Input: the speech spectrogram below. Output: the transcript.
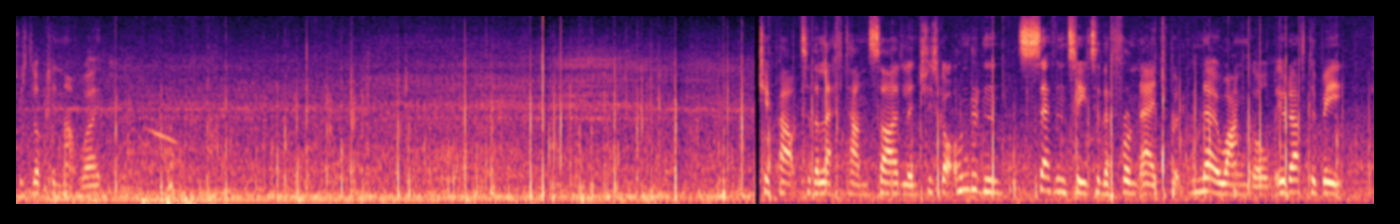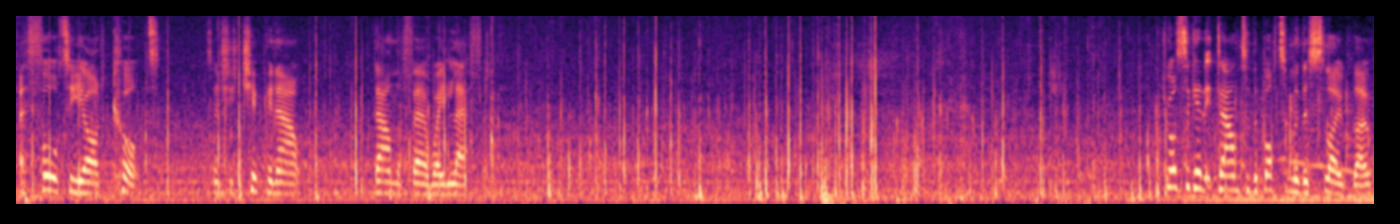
She's looking that way. Chip out to the left-hand side. She's got 170 to the front edge, but no angle. It would have to be a 40-yard cut. So she's chipping out down the fairway left. She wants to get it down to the bottom of the slope, though.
